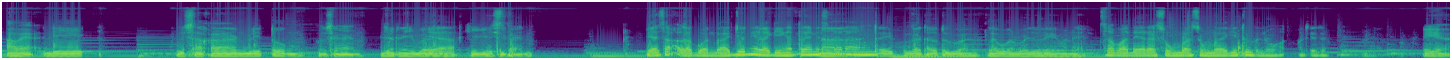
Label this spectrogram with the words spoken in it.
apa ya di misalkan Belitung misalkan jernih banget Iya, kayak gitu bisa. kan. Biasa Labuan Bajo nih lagi ngetren nih Nah, sekarang nggak tahu tuh gua Labuan Bajo kayak gimana. ya. Sama daerah Sumba-Sumba gitu Benoa waktu itu iya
